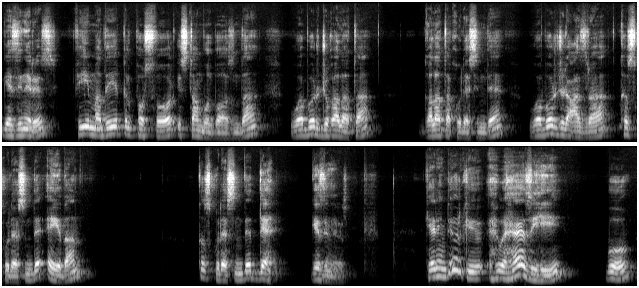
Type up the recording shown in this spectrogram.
geziniriz fi madîkil Bosfor İstanbul Boğazı'nda ve Burcu Galata Galata Kulesi'nde ve Burcul Azra Kız Kulesi'nde eydan Kız Kulesi'nde de geziniriz. Kerim diyor ki ve hazihi bu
